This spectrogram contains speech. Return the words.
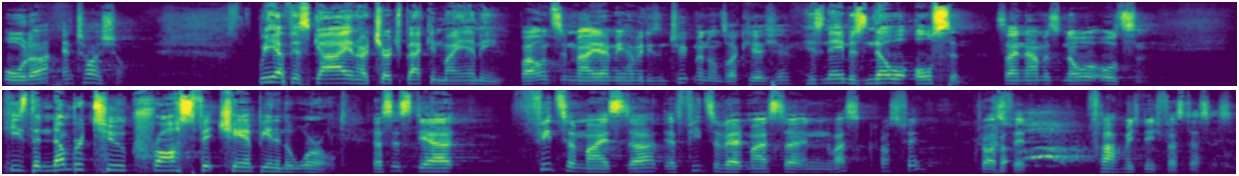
oder Enttäuschung. We have this guy in our church back in Miami. Bei uns in Miami haben wir diesen Typen in unserer Kirche. His name is Noah Olson. Sein Name ist Noah Olsen. He's the number two CrossFit champion in the world. Das ist der Vizemeister, der Vize-Weltmeister in was? CrossFit? CrossFit. Frag mich nicht, was das ist.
